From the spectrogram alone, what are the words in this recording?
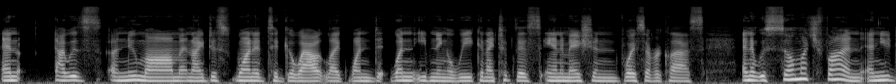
and I was a new mom and I just wanted to go out like one d- one evening a week and I took this animation voiceover class and it was so much fun and you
